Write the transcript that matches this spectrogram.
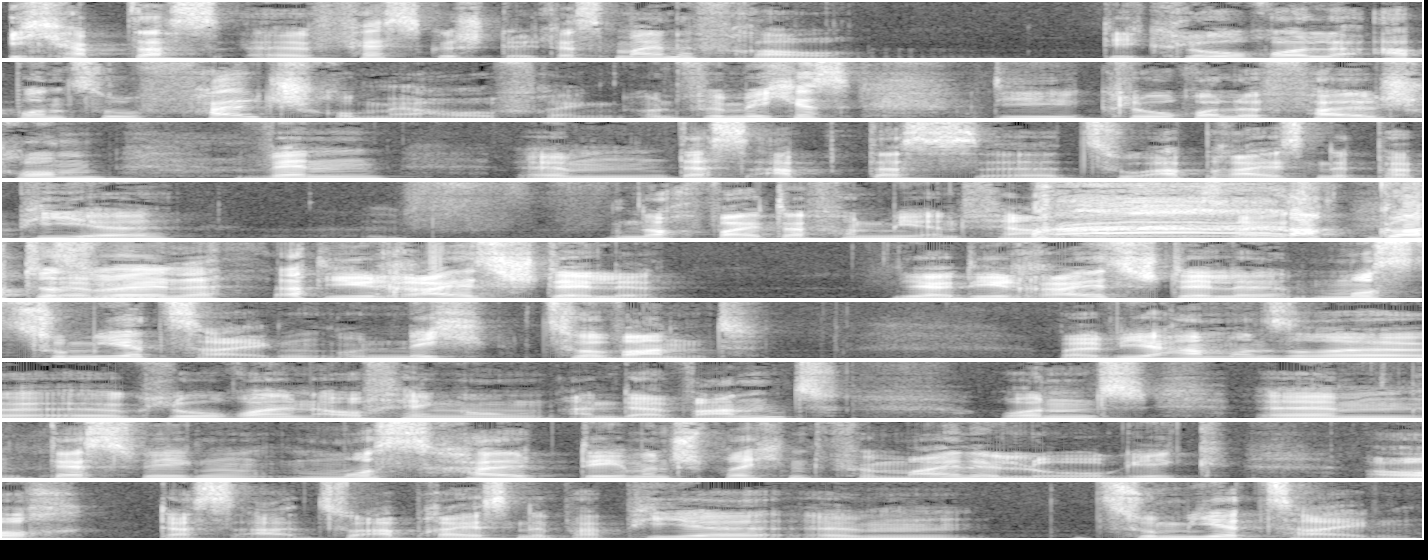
ich habe das äh, festgestellt, dass meine Frau die Klorolle ab und zu falsch rum heraufhängt. Und für mich ist die Klorolle falsch rum, wenn ähm, das, ab, das äh, zu abreißende Papier noch weiter von mir entfernt ist. Das heißt, oh, Gottes ähm, Willen. die Reißstelle, ja, die Reißstelle muss zu mir zeigen und nicht zur Wand. Weil wir haben unsere äh, Klorollenaufhängung an der Wand und ähm, deswegen muss halt dementsprechend für meine Logik auch das zu abreißende Papier ähm, zu mir zeigen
